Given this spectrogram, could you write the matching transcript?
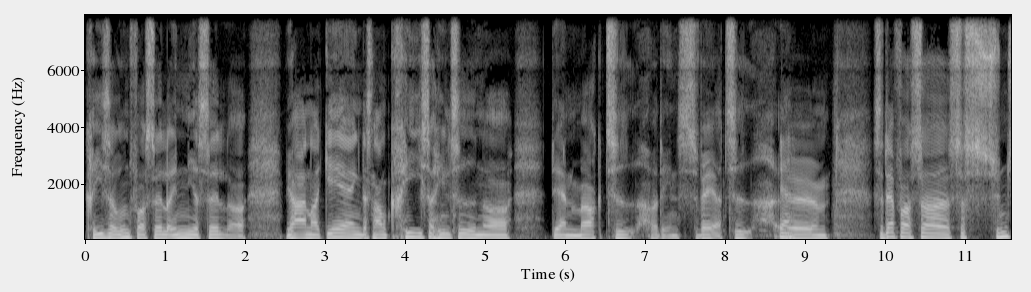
kriser uden for os selv og inden i os selv, og vi har en regering, der snakker om kriser hele tiden, og det er en mørk tid, og det er en svær tid. Ja. Øh, så derfor så, så, synes,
